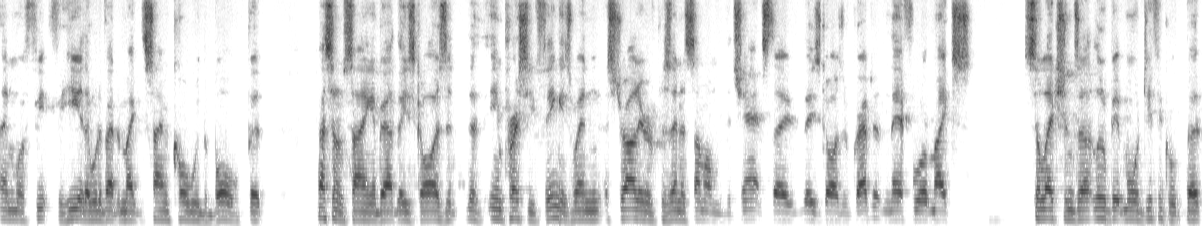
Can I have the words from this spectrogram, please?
and were fit for here, they would have had to make the same call with the ball. But that's what I'm saying about these guys. That the impressive thing is when Australia have presented someone with the chance, they these guys have grabbed it, and therefore it makes selections a little bit more difficult. But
